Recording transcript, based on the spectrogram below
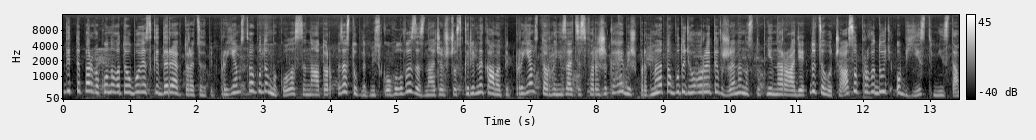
Відтепер виконувати обов'язки директора цього підприємства буде Микола Сенатор. Заступник міського голови зазначив, що з керівниками підприємств та організацій сфери ЖКГ більш предметно будуть говорити вже на наступній нараді. До цього часу проведуть об'їзд міста.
